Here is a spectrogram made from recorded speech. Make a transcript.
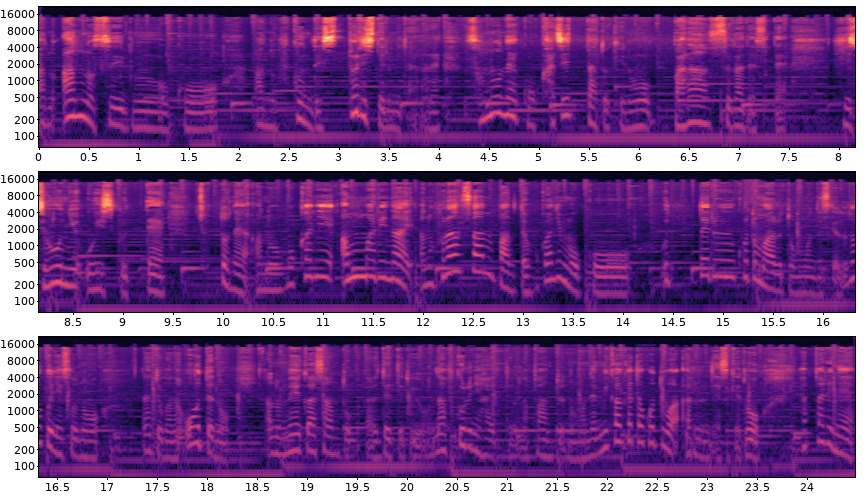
あのあんの水分をこうあの含んでしっとりしてるみたいなね。そのねこうかじった時のバランスがですね非常に美味しくってちょっとねあの他にあんまりないあのフランスあんパンって他にもこう売ってることもあると思うんですけど特にその何て言うかな大手のあのメーカーさんとかから出てるような袋に入ったようなパンというのもね見かけたことはあるんですけどやっぱりね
